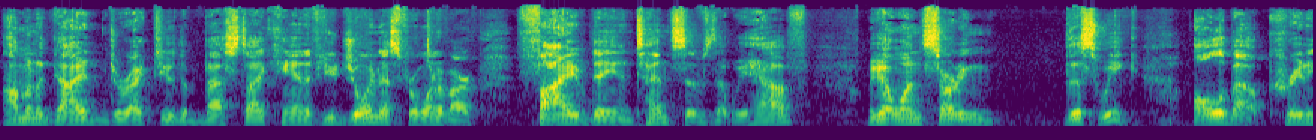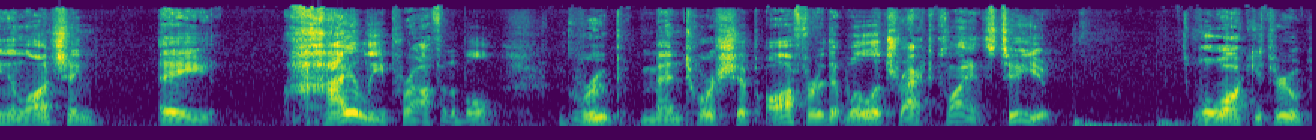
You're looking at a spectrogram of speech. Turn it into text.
I'm going to guide and direct you the best I can. If you join us for one of our five day intensives that we have, we got one starting this week all about creating and launching a highly profitable group mentorship offer that will attract clients to you. We'll walk you through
